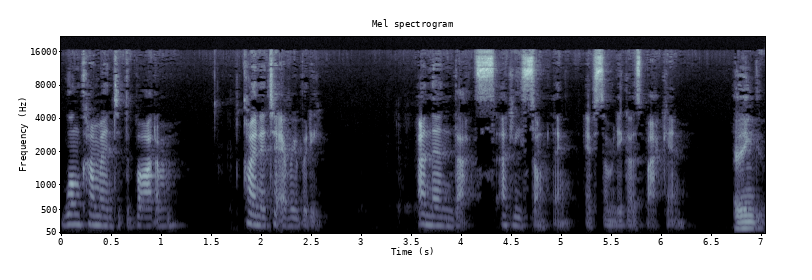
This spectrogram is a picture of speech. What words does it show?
one comment at the bottom, kind of to everybody. And then that's at least something if somebody goes back in. I think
